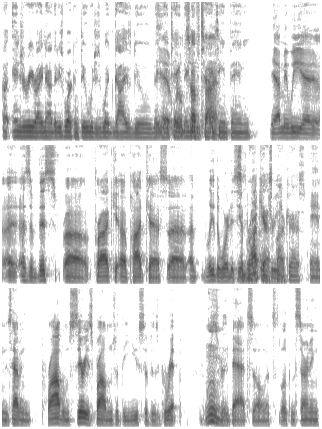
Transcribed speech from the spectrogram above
a injury right now that he's working through, which is what guys do. They, Yeah, they take they do the tag time. team thing. Yeah, I mean, we uh, uh, as of this uh, prod- uh, podcast, uh, I believe the word is It's a broadcast podcast. and it's having problems, serious problems with the use of his grip. Mm. It's really bad, so that's a little concerning.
